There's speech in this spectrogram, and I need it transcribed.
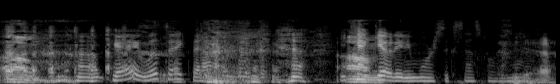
Um, okay, we'll take that. you can't Um, get any more successful than that. yeah.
